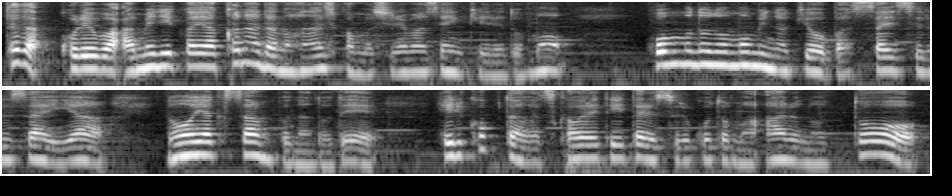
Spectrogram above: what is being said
ただこれはアメリカやカナダの話かもしれませんけれども本物のもみの木を伐採する際や農薬散布などでヘリコプターが使われていたりすることもあるのと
